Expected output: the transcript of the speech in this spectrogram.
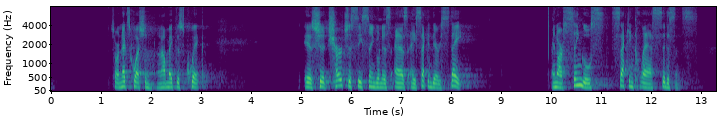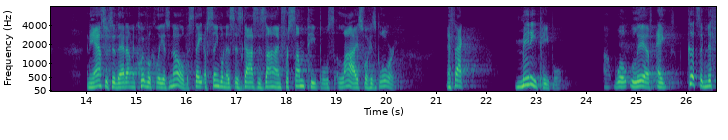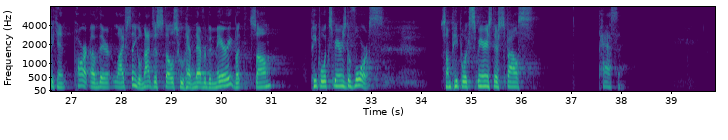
So, our next question, and I'll make this quick, is Should churches see singleness as a secondary state? And are singles second class citizens? And the answer to that unequivocally is no. The state of singleness is God's design for some people's lives for his glory. In fact, many people uh, will live a good significant part of their life single, not just those who have never been married, but some people experience divorce. Some people experience their spouse passing.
